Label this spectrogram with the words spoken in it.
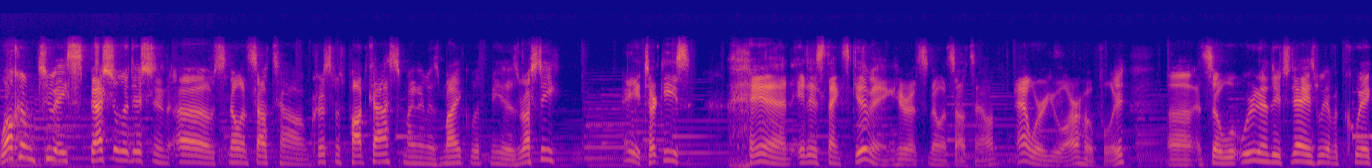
Welcome to a special edition of Snow in Southtown Christmas podcast. My name is Mike. With me is Rusty. Hey, turkeys. And it is Thanksgiving here at Snow in Southtown, and where you are, hopefully. Uh, and so, what we're going to do today is we have a quick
